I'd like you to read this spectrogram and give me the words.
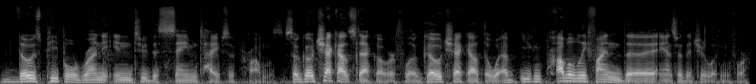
those people run into the same types of problems. So go check out Stack Overflow, go check out the web. You can probably find the answer that you're looking for.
